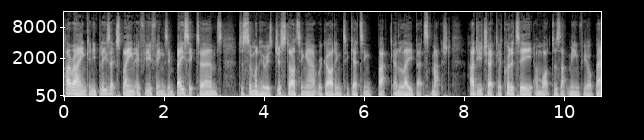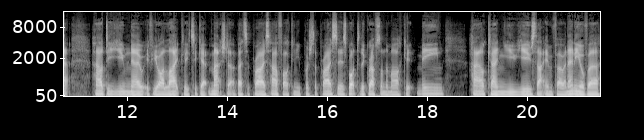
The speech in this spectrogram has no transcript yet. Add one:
Hi, Ryan. Can you please explain a few things in basic terms to someone who is just starting out regarding to getting back and lay bets matched? How do you check liquidity and what does that mean for your bet? How do you know if you are likely to get matched at a better price? How far can you push the prices? What do the graphs on the market mean? How can you use that info and any other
